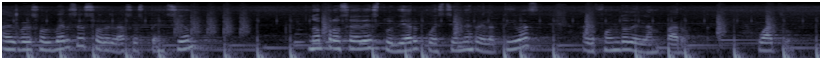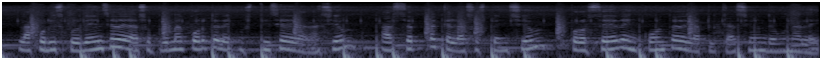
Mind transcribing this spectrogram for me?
Al resolverse sobre la suspensión, no procede a estudiar cuestiones relativas al fondo del amparo. 4. La jurisprudencia de la Suprema Corte de Justicia de la Nación acepta que la suspensión procede en contra de la aplicación de una ley.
